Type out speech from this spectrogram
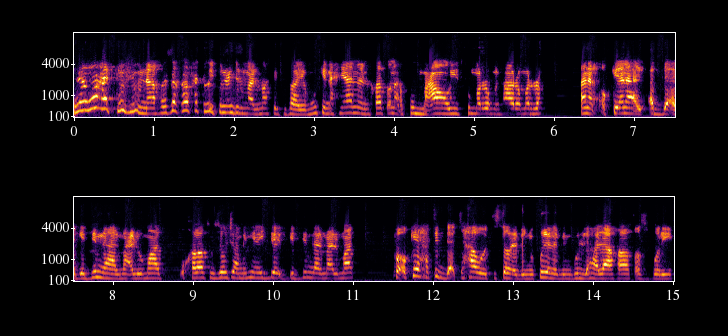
لا ما حتكون في منافسة خلاص حتى يكون عنده المعلومات الكفاية. ممكن أحيانا خلاص أنا أكون معاه وهي تكون مرة منهارة مرة. أنا okay أنا أبدأ أقدم لها المعلومات وخلاص وزوجها من هنا يبدا يقدم لها المعلومات ف okay حتبدأ تحاول تستوعب إنه كلنا بنقول لها لا خلاص اصبري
